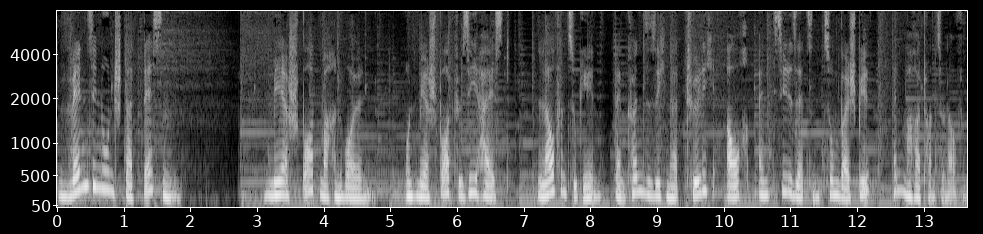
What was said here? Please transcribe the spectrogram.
Wenn Sie nun stattdessen mehr Sport machen wollen und mehr Sport für Sie heißt, laufen zu gehen, dann können Sie sich natürlich auch ein Ziel setzen, zum Beispiel einen Marathon zu laufen.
